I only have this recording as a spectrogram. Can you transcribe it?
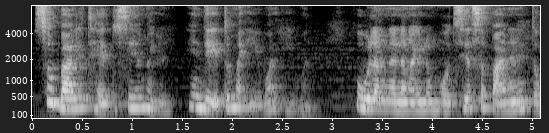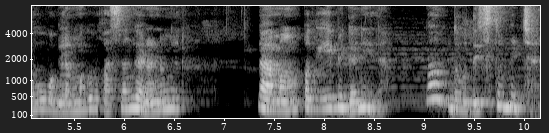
Subalit heto siya ngayon, hindi ito maiwan-iwan. Kulang na lang ay lumuhod siya sa pana nito, huwag lang magwakas ng gano'n ng lamang ang pag-iibigan nila. Don't do this to me, Jan.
